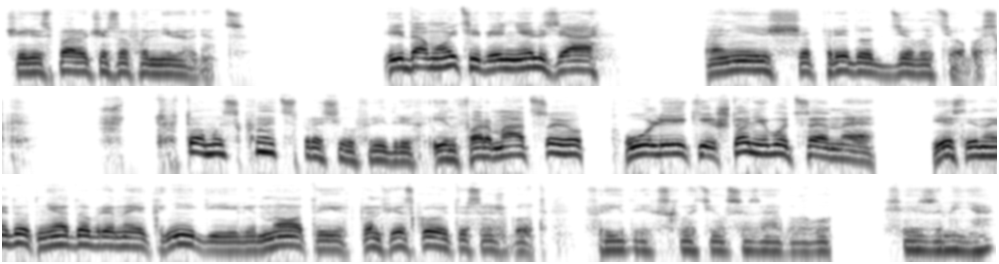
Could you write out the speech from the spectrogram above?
Через пару часов он не вернется. И домой тебе нельзя. Они еще придут делать обыск. Что там искать? спросил Фридрих. Информацию, улики, что-нибудь ценное. Если найдут неодобренные книги или ноты, их конфискуют и сожгут. Фридрих схватился за голову. Все из-за меня.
